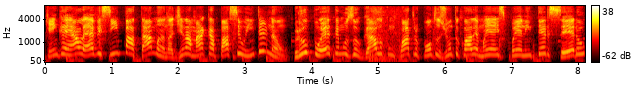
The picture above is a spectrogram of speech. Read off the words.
Quem ganhar leve se empatar, mano, a Dinamarca passa e o Inter não. Grupo E, temos o Galo com quatro pontos junto com a Alemanha e a Espanha ali em terceiro.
